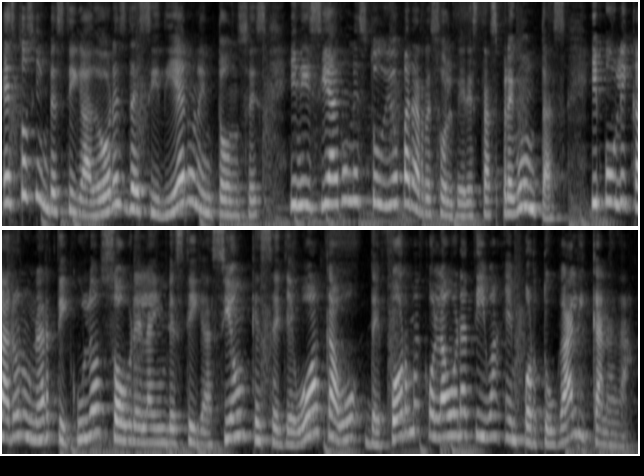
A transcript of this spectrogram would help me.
Estos investigadores decidieron entonces iniciar un estudio para resolver estas preguntas y publicaron un artículo sobre la investigación que se llevó a cabo de forma colaborativa en Portugal y Canadá.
